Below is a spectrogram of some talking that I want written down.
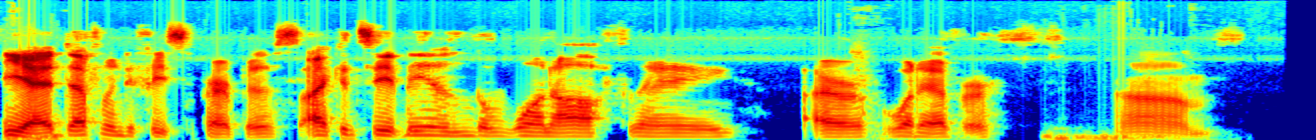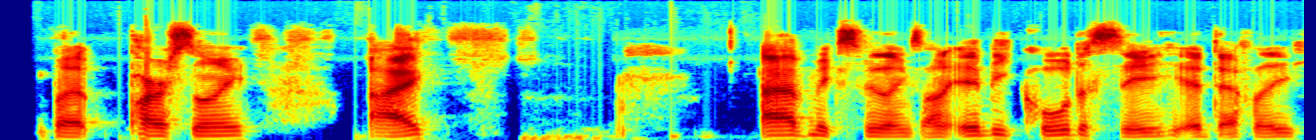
yeah, it definitely defeats the purpose. I could see it being the one-off thing or whatever. Um, but personally, I I have mixed feelings on it. It'd be cool to see. It definitely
